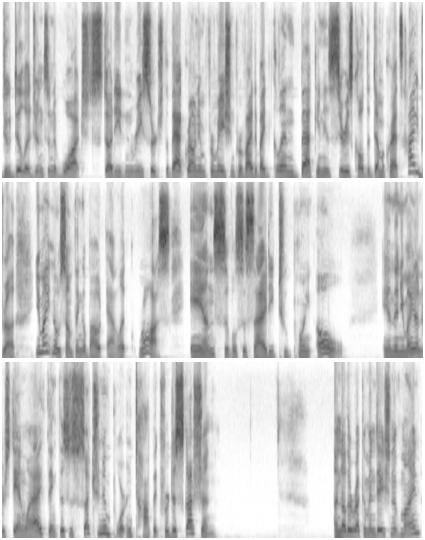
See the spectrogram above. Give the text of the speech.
due diligence and have watched, studied, and researched the background information provided by Glenn Beck in his series called The Democrats Hydra, you might know something about Alec Ross and Civil Society 2.0. And then you might understand why I think this is such an important topic for discussion. Another recommendation of mine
